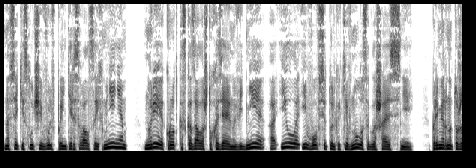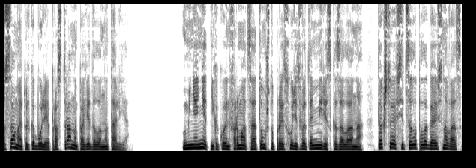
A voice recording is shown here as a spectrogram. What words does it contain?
На всякий случай Вульф поинтересовался их мнением, но Рея кротко сказала, что хозяину виднее, а Илла и вовсе только кивнула, соглашаясь с ней. Примерно то же самое, только более пространно поведала Наталья. «У меня нет никакой информации о том, что происходит в этом мире», — сказала она, «так что я всецело полагаюсь на вас».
